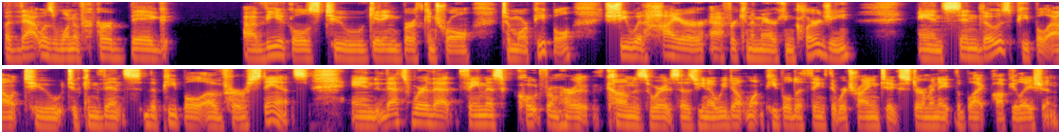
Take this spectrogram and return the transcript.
but that was one of her big uh, vehicles to getting birth control to more people, she would hire African American clergy and send those people out to to convince the people of her stance. And that's where that famous quote from her comes where it says, you know, we don't want people to think that we're trying to exterminate the black population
